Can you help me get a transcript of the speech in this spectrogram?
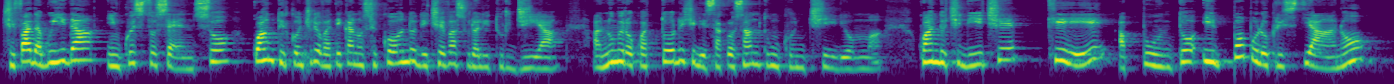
Ci fa da guida in questo senso quanto il Concilio Vaticano II diceva sulla liturgia, al numero 14 di Sacrosantum Concilium, quando ci dice che appunto il popolo cristiano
